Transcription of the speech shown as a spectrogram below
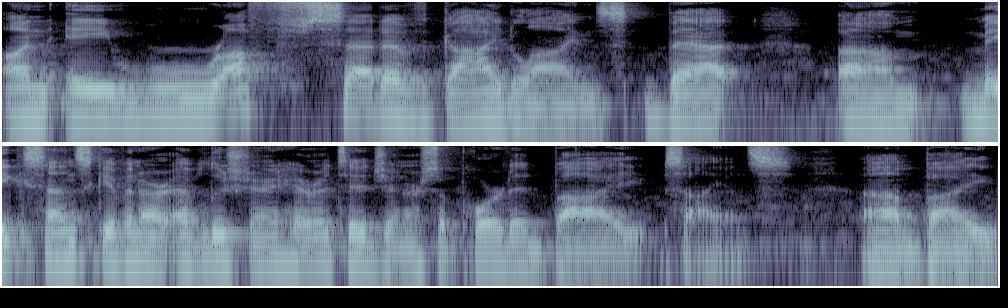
on a rough set of guidelines that um, make sense given our evolutionary heritage and are supported by science, um, by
